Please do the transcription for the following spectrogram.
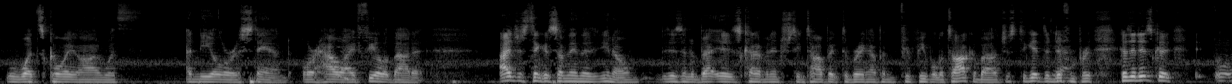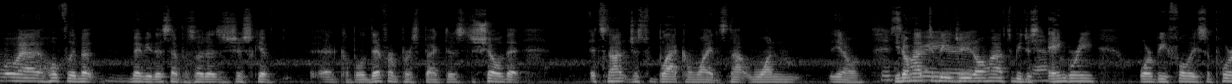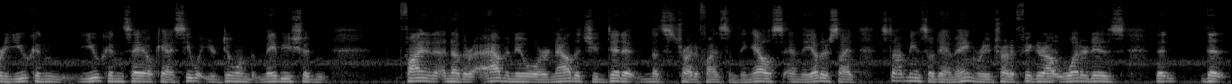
what's going on with a kneel or a stand or how I feel about it. I just think it's something that you know isn't about is kind of an interesting topic to bring up and for people to talk about, just to get the different because it is good. Well, hopefully, but maybe this episode does just give a couple of different perspectives to show that it's not just black and white. It's not one. You know, There's you don't have to be. You don't have to be just Yeah. angry or be fully supported. You can you can say, okay, I see what you're doing, but maybe you shouldn't find another avenue. Or now that you did it, let's try to find something else. And the other side, stop being so damn angry and try to figure out what it is that that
